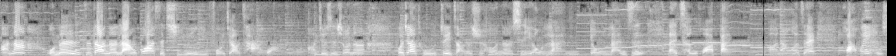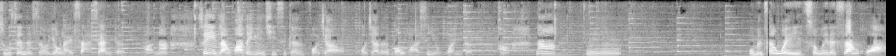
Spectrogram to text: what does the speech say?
啊，那我们知道呢，兰花是起源于佛教插花啊，就是说呢。佛教徒最早的时候呢，是用篮用篮子来盛花瓣啊，然后在法会很殊胜的时候用来洒散的啊。那所以兰花的缘起是跟佛教佛教的供花是有关的啊。那嗯，我们称为所谓的散花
